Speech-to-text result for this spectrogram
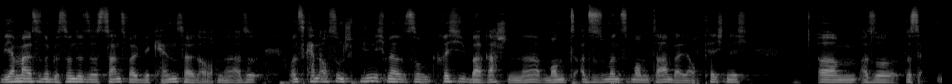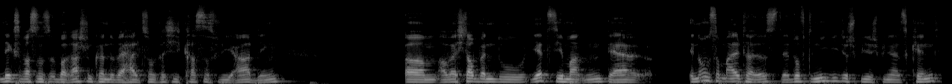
wir haben halt so eine gesunde Distanz, weil wir kennen es halt auch, ne? Also uns kann auch so ein Spiel nicht mehr so richtig überraschen, ne? Moment, also zumindest momentan, weil auch technisch, ähm, also das nächste, was uns überraschen könnte, wäre halt so ein richtig krasses VR-Ding. Ähm, aber ich glaube, wenn du jetzt jemanden, der in unserem Alter ist, der durfte nie Videospiele spielen als Kind,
